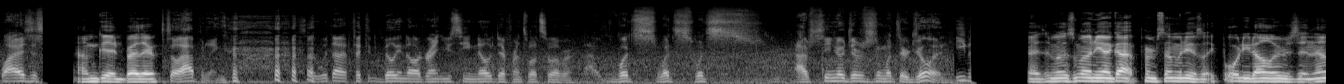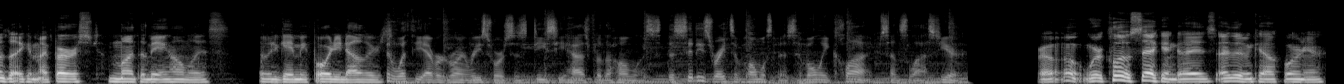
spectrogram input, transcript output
Why is this I'm good, brother. still happening? So with that fifty billion dollar grant, you see no difference whatsoever. Uh, what's what's what's? I've seen no difference in what they're doing. Guys, uh, the most money I got from somebody was like forty dollars, and that was like in my first month of being homeless. Somebody gave me forty dollars. Even with the ever growing resources DC has for the homeless, the city's rates of homelessness have only climbed since last year. Bro, oh, we're close second, guys. I live in California.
